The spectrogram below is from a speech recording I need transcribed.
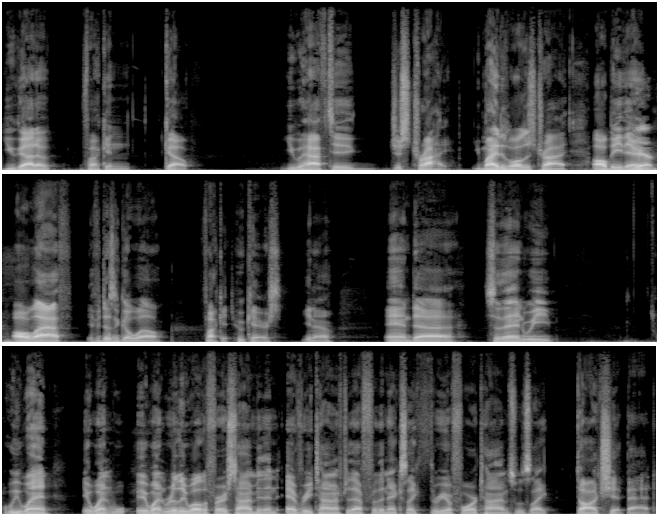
you gotta fucking go. You have to just try. You might as well just try. I'll be there. Yeah. I'll laugh. If it doesn't go well, fuck it. Who cares? You know. And uh, so then we we went. It went it went really well the first time, and then every time after that for the next like three or four times was like dog shit bad.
